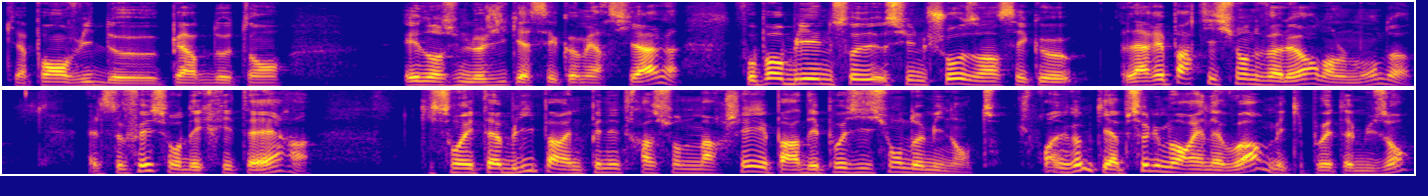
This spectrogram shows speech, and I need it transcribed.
qui n'a pas envie de perdre de temps est dans une logique assez commerciale. Il ne faut pas oublier une, chose, hein, c'est que la répartition de valeur dans le monde, elle se fait sur des critères qui sont établis par une pénétration de marché et par des positions dominantes. Je prends un exemple qui n'a absolument rien à voir, mais qui peut être amusant.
